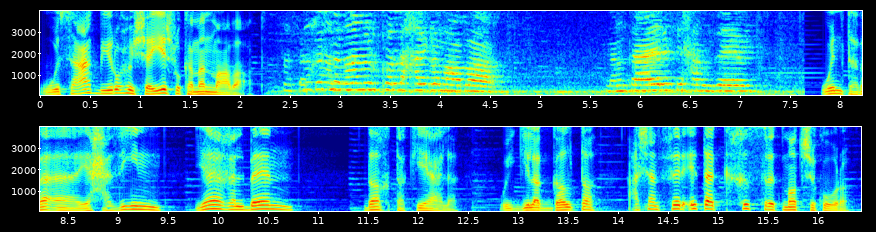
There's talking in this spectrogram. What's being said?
وساعات بيروحوا يشيشوا كمان مع بعض. بس إحنا بنعمل كل حاجة مع بعض. ما أنت عارف يا حمزاوي. وأنت بقى يا حزين يا غلبان ضغطك يعلى ويجيلك جلطة عشان فرقتك خسرت ماتش كورة.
